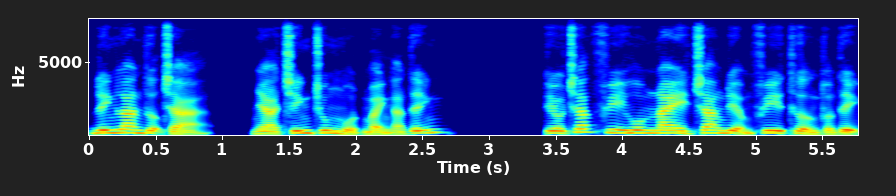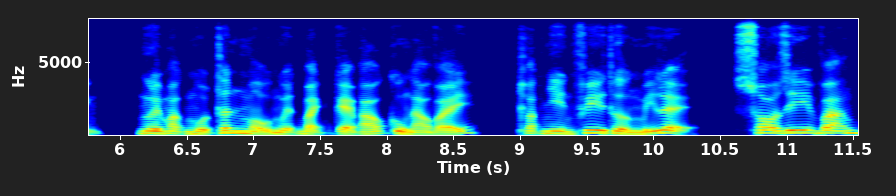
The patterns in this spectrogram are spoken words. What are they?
Đinh Lan thượng trà, nhà chính chung một mảnh an tĩnh. Tiểu chắc phi hôm nay trang điểm phi thường thuần tịnh, người mặc một thân màu nguyệt bạch kẹp áo cùng áo váy, thoạt nhìn phi thường mỹ lệ, so dĩ vãng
